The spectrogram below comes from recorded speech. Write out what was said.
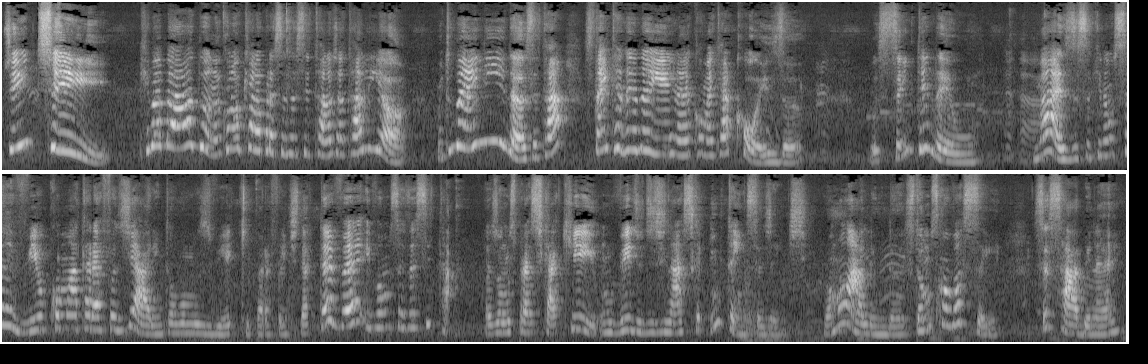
Gente! Que babado! Eu não coloquei ela pra se exercitar, ela já tá ali, ó. Muito bem, Linda! Você tá, você tá entendendo aí, né, como é que é a coisa. Você entendeu. Mas isso aqui não serviu como uma tarefa diária, então vamos vir aqui para frente da TV e vamos exercitar. Nós vamos praticar aqui um vídeo de ginástica intensa, gente. Vamos lá, linda. Estamos com você. Você sabe, né?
